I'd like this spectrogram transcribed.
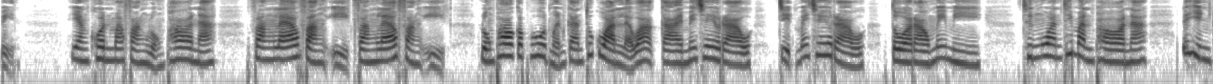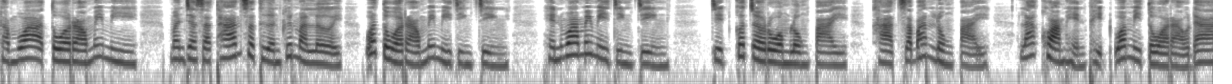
ปิด อย่างคนมาฟังหลวงพ่อนะ ฟังแล้วฟังอีก ฟังแล้วฟังอีก หลวงพ่อก็พูดเหมือนกันทุกวันแหละว่ากายไม่ใช่เรา จิตไม่ใช่เรา ตัวเราไม่มี ถึงวันที่มันพอนะ ได้ยินคำว่าตัวเราไม่มี มันจะสะท้านสะเทือนขึ้นมาเลย ว่าตัวเราไม่มีจริง ๆ เห็นว่าไม่มีจริง ๆ จิตก็จะรวมลงไป ขาดสะบั้นลงไปละความเห็นผิดว่ามีตัวเราได้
